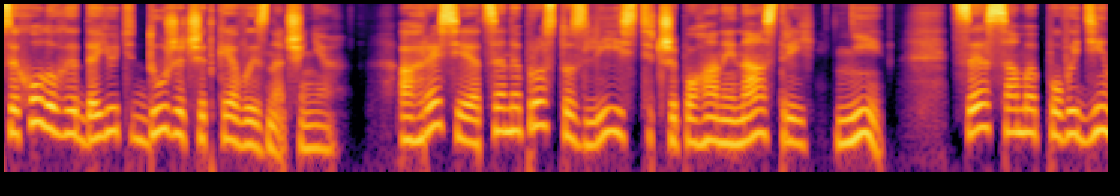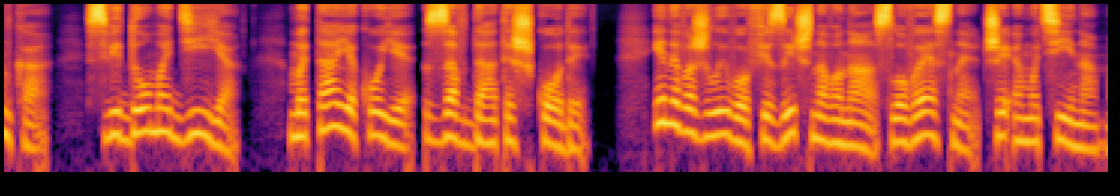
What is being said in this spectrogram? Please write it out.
Психологи дають дуже чітке визначення. Агресія – це не просто злість чи поганий настрій, ні. Це саме поведінка, свідома дія, мета якої – завдати шкоди. І неважливо, фізична вона, словесне чи емоційна.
